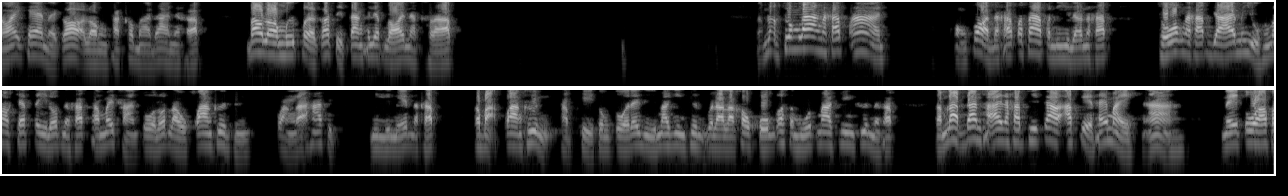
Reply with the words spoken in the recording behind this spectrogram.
น้อยแค่ไหนก็ลองทักเข้ามาได้นะครับเบ้ารองมือเปิดก็ติดตั้งให้เรียบร้อยนะครับสำหรับช่วงล่างนะครับ อ่า ของฟอร์ดนะครับ ก็ทราบกันดีแล้วนะครับ โชคนะครับ ย้ายมาอยู่ข้างนอกแชสซีรถนะครับทำให้ฐานตัวรถเรากว้างขึ้นถึงกว้างละ 50มิลลิเมตรนะครับกระบะกว้างขึ้นขับขี่ทรงตัวได้ดีมากยิ่งขึ้น เวลาเราเข้าโค้งก็สมูทมากยิ่งขึ้นนะครับ สำหรับด้านท้ายนะครับ ที่ก้าวอัปเกรดให้ใหม่อ่าในตัวไฟ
